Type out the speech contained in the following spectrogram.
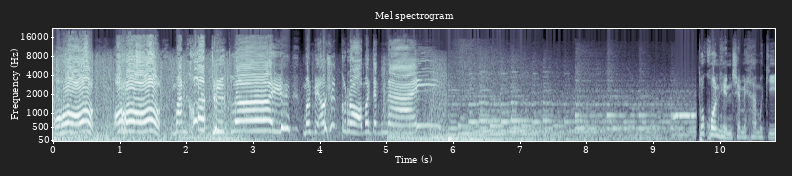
โอ้โห โอ้โห มันโคตรถึกเลย มันไปเอาชุดเกราะมาจากไหน ทุกคนเห็นใช่ไหมฮะเมื่อกี้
